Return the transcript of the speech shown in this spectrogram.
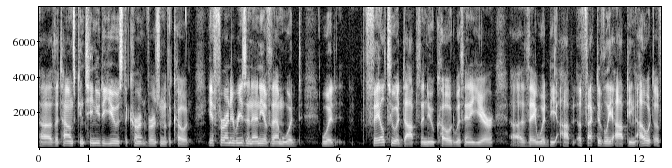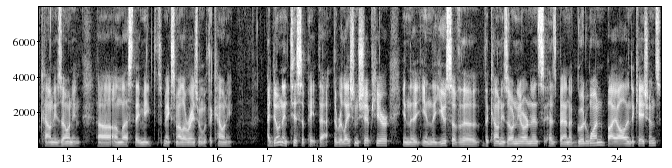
uh, the towns continue to use the current version of the code. If for any reason any of them would, would fail to adopt the new code within a year, uh, they would be op- effectively opting out of county zoning uh, unless they meet, make some other arrangement with the county. I don't anticipate that. The relationship here in the, in the use of the, the county zoning ordinance has been a good one by all indications.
